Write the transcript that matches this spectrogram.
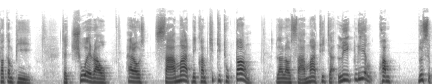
พระคัมภีร์จะช่วยเราให้เราสามารถมีความคิดที่ถูกต้อง แล้วเราสามารถที่จะหลีกเลี่ยงความรู้สึก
